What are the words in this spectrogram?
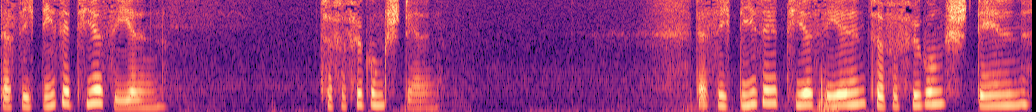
dass sich diese Tierseelen zur Verfügung stellen. Dass sich diese Tierseelen zur Verfügung stellen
